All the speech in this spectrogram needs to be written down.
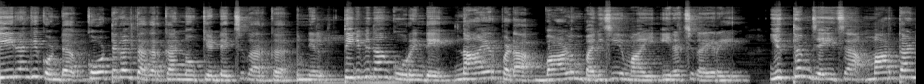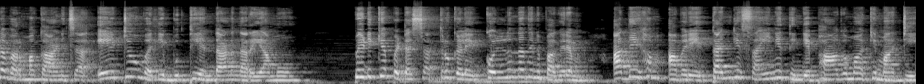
പീരങ്കി കൊണ്ട് കോട്ടകൾ തകർക്കാൻ നോക്കിയ ഡച്ചുകാർക്ക് മുന്നിൽ തിരുവിതാംകൂറിന്റെ നായർപ്പട വാളും പരിചയമായി ഇരച്ചു കയറി. യുദ്ധം ജയിച്ച മാർത്താണ്ഡവർമ്മ കാണിച്ച ഏറ്റവും വലിയ ബുദ്ധി എന്താണെന്നറിയാമോ? പിടിക്കപ്പെട്ട ശത്രുക്കളെ കൊല്ലുന്നതിന് പകരം അദ്ദേഹം അവരെ തന്റെ സൈന്യത്തിന്റെ ഭാഗമാക്കി മാറ്റി.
